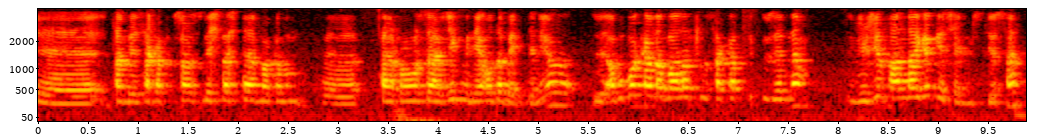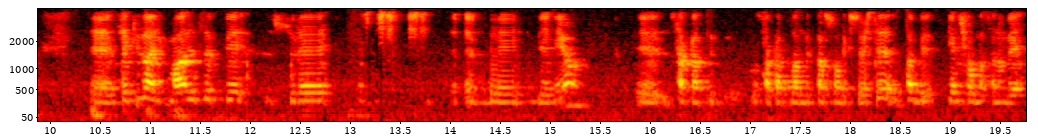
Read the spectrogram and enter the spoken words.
e, tabii sakatlık sonrası Beşiktaş'ta bakalım e, performans verecek mi diye o da bekleniyor. Ee, Abu Bakar'la bağlantılı sakatlık üzerinden Virgil van Dijk'a geçelim istiyorsan. Ee, 8 aylık maalesef bir süre e, bekleniyor. Ee, sakatlık sakatlandıktan sonraki süreçte tabii genç olmasının ve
